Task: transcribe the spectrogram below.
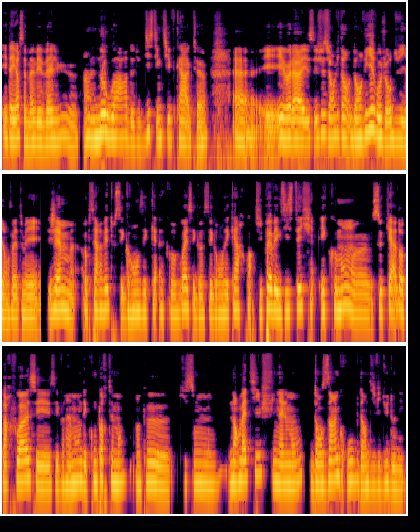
Et d'ailleurs, ça m'avait valu euh, un award du distinctive character. Euh, et, voilà, et c'est juste j'ai envie d'en rire aujourd'hui en fait, mais j'aime observer tous ces grands écarts, ouais, ces, ces grands écarts quoi, qui peuvent exister et comment euh, ce cadre parfois c'est c'est vraiment des comportements un peu euh, qui sont normatifs finalement dans un groupe d'individus donnés.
